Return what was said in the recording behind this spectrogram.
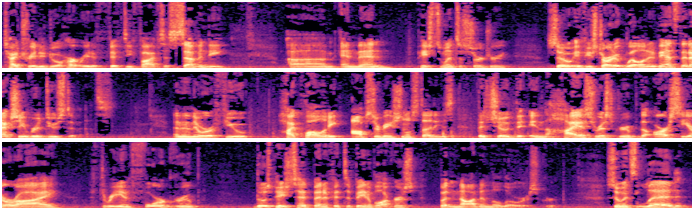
titrated to a heart rate of 55 to 70, um, and then patients went to surgery. So if you start it well in advance, that actually reduced events. And then there were a few high quality observational studies that showed that in the highest risk group, the RCRI 3 and 4 group, those patients had benefits of beta blockers, but not in the low risk group. So it's led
